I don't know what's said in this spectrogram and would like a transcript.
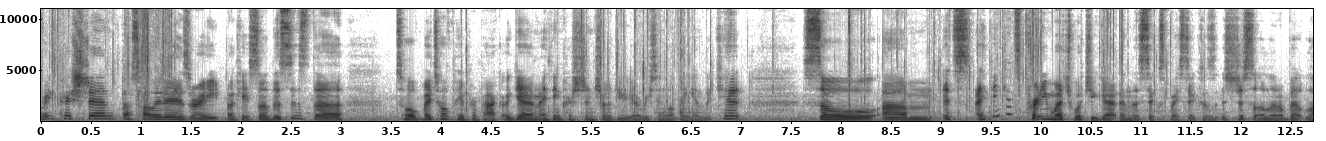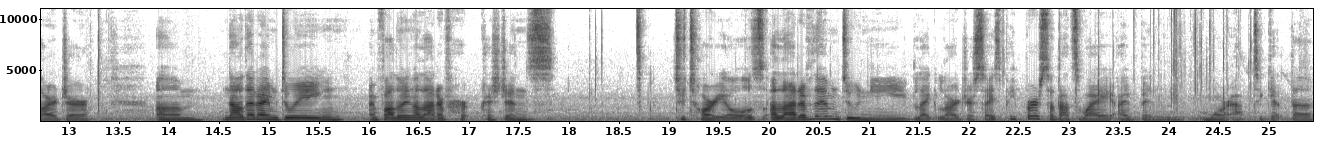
Right, Kristianne? That's how it is, right? Okay, so this is the 12 by 12 paper pack. Again, I think Kristianne showed you every single thing in the kit. So um, it's I think it's pretty much what you get in the 6x6. It's just a little bit larger. Um, now that I'm doing, I'm following a lot of her, Kristianne's tutorials. A lot of them do need like larger size paper. So that's why I've been more apt to get the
